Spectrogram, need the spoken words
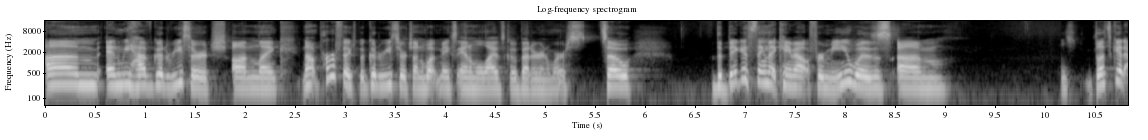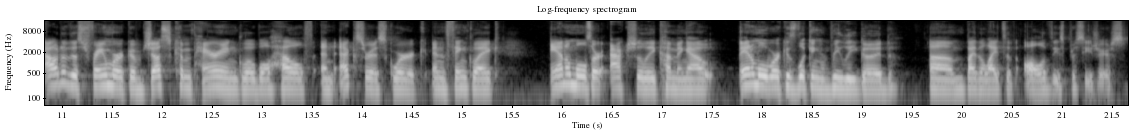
Um, and we have good research on, like, not perfect, but good research on what makes animal lives go better and worse. So the biggest thing that came out for me was um, let's get out of this framework of just comparing global health and X risk work and think like animals are actually coming out, animal work is looking really good um, by the lights of all of these procedures.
